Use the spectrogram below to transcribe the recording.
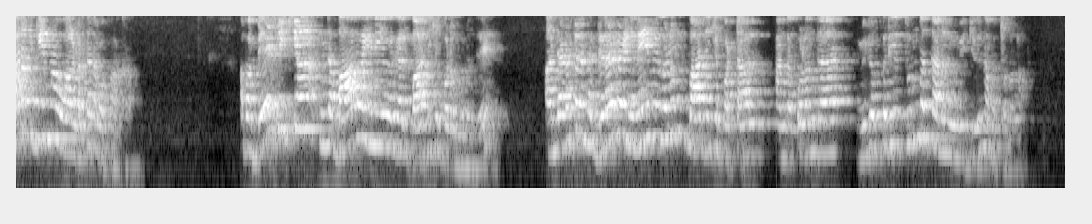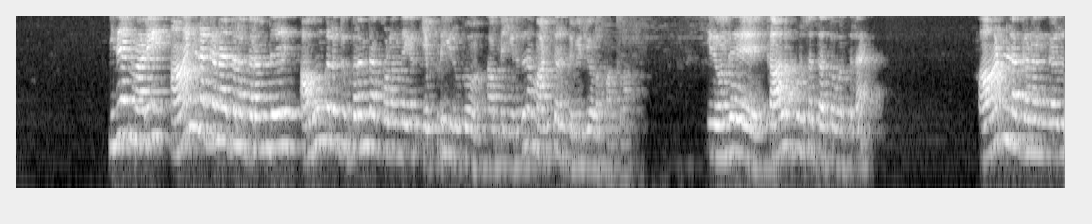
ஆரோக்கியமாக வாழ்கிறத நம்ம பார்க்குறோம். அப்போ பேசிக்காக இந்த பாவ இணைவுகள் பாதிக்கப்படும் பொழுது அந்த இடத்துல இந்த கிரக இணைவுகளும் பாதிக்கப்பட்டால் அந்த குழந்தை மிகப்பெரிய துன்பத்தை அனுபவிக்குதுன்னு நம்ம சொல்லலாம். இதே மாதிரி ஆண் லக்கணத்துல பிறந்து அவங்களுக்கு பிறந்த குழந்தைகள் எப்படி இருக்கும் அப்படிங்கிறது நம்ம அடுத்தடுத்த வீடியோவில் பார்க்கலாம். இது வந்து காலப்புருஷ தத்துவத்தில் ஆண் லக்கணங்கள்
